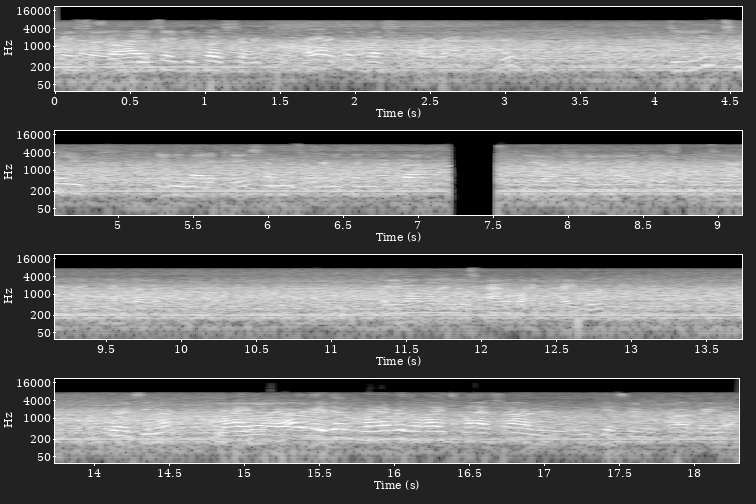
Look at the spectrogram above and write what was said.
Okay, so, so I, you said you pushed her. To, I got a quick question for you, Ryan. Sure. Do you take any medications or anything like that? You don't take any medications or anything like that? Okay. Are you normally this kind of like hyper? Do I see my my, my heart rate? Up, whenever the lights flash on, it, it gets your heart rate up.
